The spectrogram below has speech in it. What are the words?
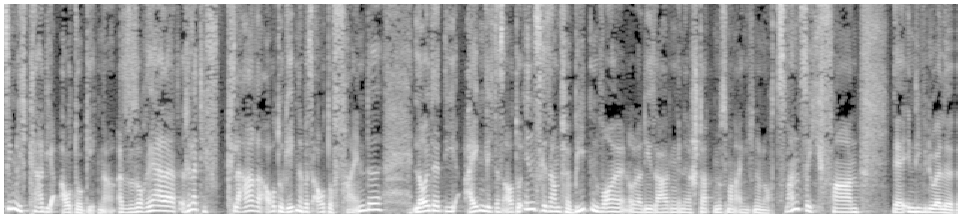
ziemlich klar die Autogegner. Also so relativ klare Autogegner bis Autofeinde. Leute, die eigentlich das Auto insgesamt verbieten wollen oder die sagen, in der Stadt muss man eigentlich nur noch 20 fahren. Der individuelle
